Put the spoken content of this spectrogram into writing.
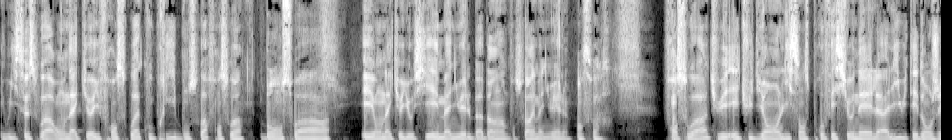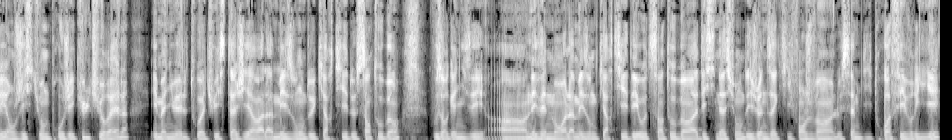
Et oui, ce soir on accueille François Coupry. Bonsoir François. Bonsoir. Et on accueille aussi Emmanuel Babin. Bonsoir Emmanuel. Bonsoir. François, tu es étudiant en licence professionnelle à l'IUT d'Angers en gestion de projets culturels. Emmanuel, toi, tu es stagiaire à la maison de quartier de Saint-Aubin. Vous organisez un événement à la maison de quartier des Hauts-de-Saint-Aubin à destination des jeunes actifs angevins le samedi 3 février.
